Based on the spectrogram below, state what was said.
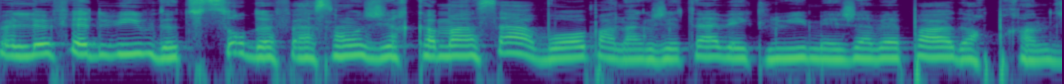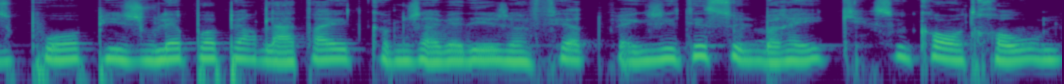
me l'a fait vivre de toutes sortes de façons. J'ai recommencé à boire pendant que j'étais avec lui, mais j'avais peur de reprendre du poids, puis je voulais pas perdre la tête comme j'avais déjà fait. Fait que j'étais sur le break, sur le contrôle.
